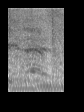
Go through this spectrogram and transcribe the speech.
son this.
